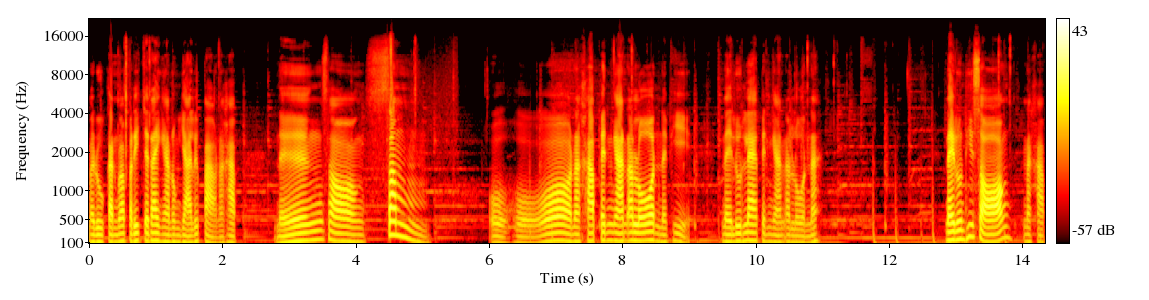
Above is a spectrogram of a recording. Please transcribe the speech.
มาดูกันว่าปริศจะได้งานลงยาหรือเปล่านะครับหนึ่งสองซ้ำโอ้โหนะครับเป็นงานอโลนนะพี่ในรุ่นแรกเป็นงานอโลนนะ ในรุ่นที่ 2 นะครับ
